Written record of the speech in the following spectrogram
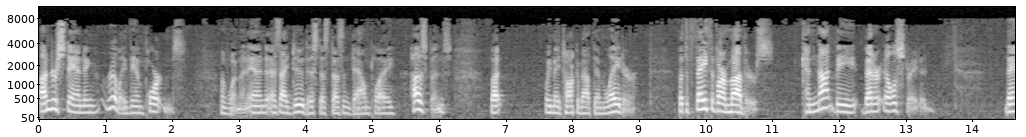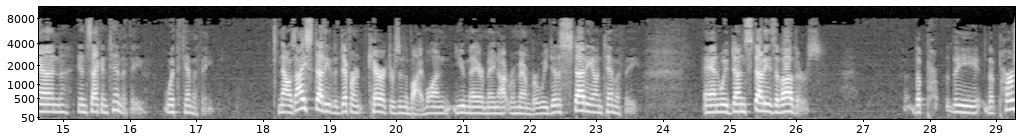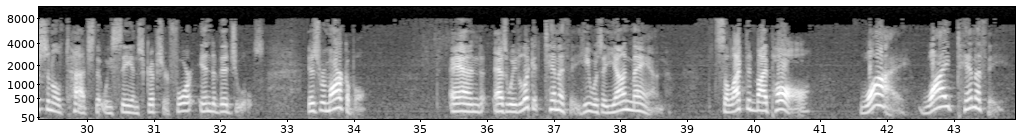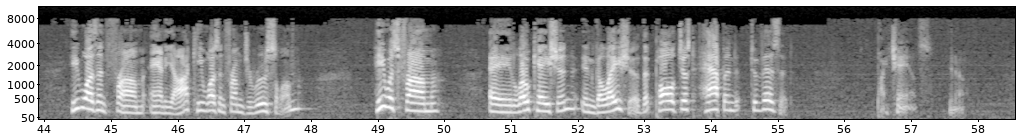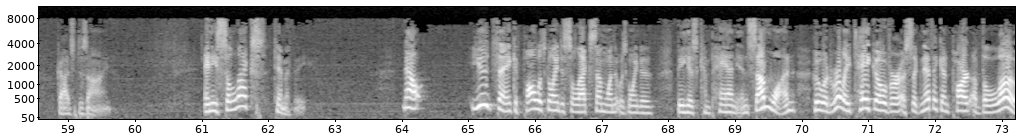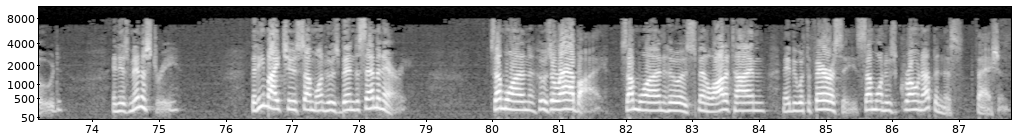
understanding really the importance of women. And as I do this, this doesn't downplay husbands, but we may talk about them later. But the faith of our mothers cannot be better illustrated than in 2 Timothy with Timothy. Now, as I study the different characters in the Bible, and you may or may not remember, we did a study on Timothy, and we've done studies of others. The, the, the personal touch that we see in Scripture for individuals is remarkable. And as we look at Timothy, he was a young man selected by Paul. Why? Why Timothy? He wasn't from Antioch. He wasn't from Jerusalem. He was from a location in Galatia that Paul just happened to visit by chance, you know, God's design. And he selects Timothy. Now, you'd think if Paul was going to select someone that was going to be his companion, someone who would really take over a significant part of the load in his ministry, that he might choose someone who's been to seminary, someone who's a rabbi, someone who has spent a lot of time maybe with the Pharisees, someone who's grown up in this fashion.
